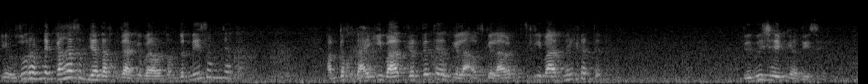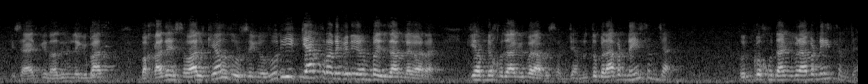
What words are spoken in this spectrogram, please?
کہ حضور ہم نے کہاں سمجھا تھا خدا کے برابر؟ تو ہم تو نہیں سمجھا تھا۔ ہم تو خدائی کی بات کرتے تھے، اس کے علاوہ کسی کی بات نہیں کرتے تھے۔ ترمیز شریف کی حدیث ہے اس آیت کے نازل ہونے کے بعد باقاعدہ سوال کیا حضور سے کہ حضور یہ کیا قرآن کریم ہم پر الزام لگا رہا ہے کہ ہم نے خدا کے برابر سمجھا؟ ہم نے تو برابر نہیں سمجھا۔ ان کو خدا کے برابر نہیں سمجھا۔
